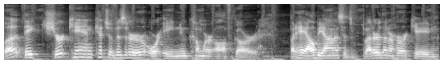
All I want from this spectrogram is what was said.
But they sure can catch a visitor or a newcomer off guard. But hey, I'll be honest, it's better than a hurricane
